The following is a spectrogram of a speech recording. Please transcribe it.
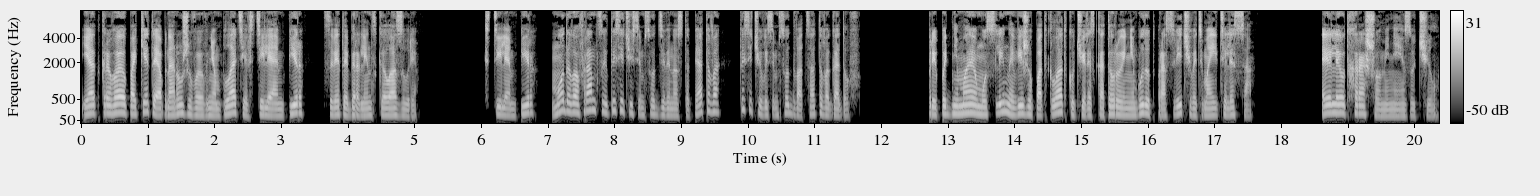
Я открываю пакет и обнаруживаю в нем платье в стиле ампир цвета берлинской лазури. Стиль ампир — мода во Франции 1795-1820 годов. Приподнимаю муслин и вижу подкладку, через которую не будут просвечивать мои телеса. Элliot хорошо меня изучил.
